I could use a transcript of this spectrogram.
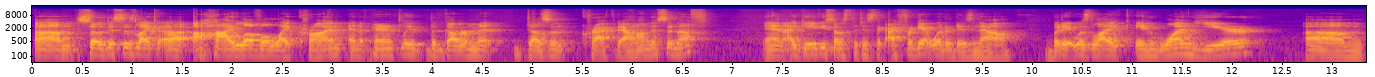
Um, so this is like a, a high level like crime, and apparently the government doesn't crack down on this enough. And I gave you some statistic. I forget what it is now, but it was like in one year, um,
